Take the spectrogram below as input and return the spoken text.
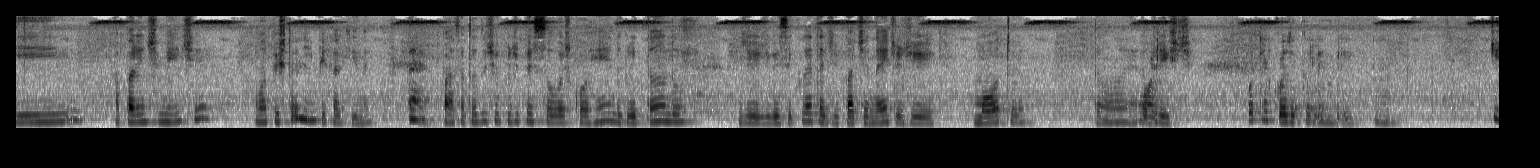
e aparentemente é uma pista olímpica aqui, né? É. Passa todo tipo de pessoas correndo, gritando, de, de bicicleta, de patinete, de moto. Então é, é Olha. triste. Outra coisa que eu lembrei. De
